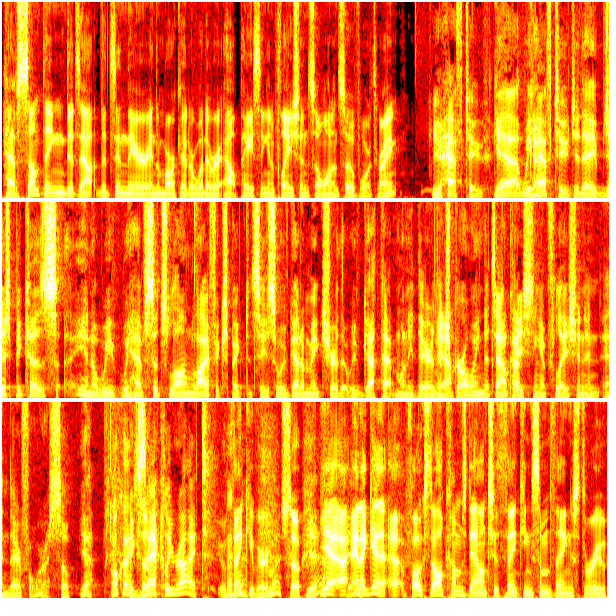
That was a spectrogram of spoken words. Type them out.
have something that's out that's in there in the market or whatever outpacing inflation, so on and so forth, right? You have to. Yeah, we okay. have to today just because, you know, we, we have such long life expectancy. So we've got to make sure that we've got that money there that's Yeah. growing, that's outpacing inflation and, and there for us. So, yeah. Okay, so- Exactly right. Thank you very much. So, yeah, Yeah, I- and again, uh, folks, it all comes down to thinking some things through.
